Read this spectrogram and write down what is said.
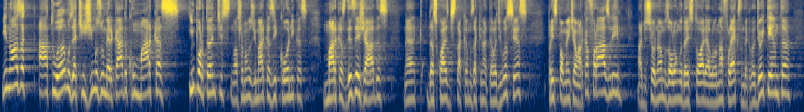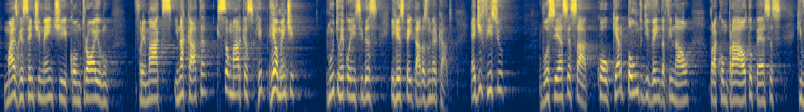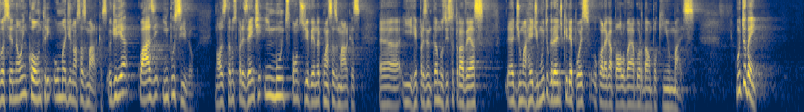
E nós atuamos e atingimos o mercado com marcas importantes, nós chamamos de marcas icônicas, marcas desejadas, né, das quais destacamos aqui na tela de vocês, principalmente a marca Frasle, adicionamos ao longo da história a Lona Flex na década de 80, mais recentemente Controil, Fremax e Nakata, que são marcas re realmente muito reconhecidas e respeitadas no mercado. É difícil você acessar qualquer ponto de venda final para comprar autopeças que você não encontre uma de nossas marcas. Eu diria quase impossível. Nós estamos presentes em muitos pontos de venda com essas marcas eh, e representamos isso através eh, de uma rede muito grande que depois o colega Paulo vai abordar um pouquinho mais. Muito bem.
